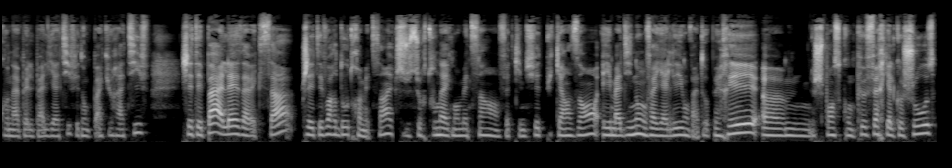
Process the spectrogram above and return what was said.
qu'on appelle palliatif et donc pas curatif. J'étais pas à l'aise avec ça. J'ai été voir d'autres médecins. Je suis retournée avec mon médecin en fait qui me suit depuis 15 ans et il m'a dit non, on va y aller, on va t'opérer. je pense qu'on peut faire quelque chose.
